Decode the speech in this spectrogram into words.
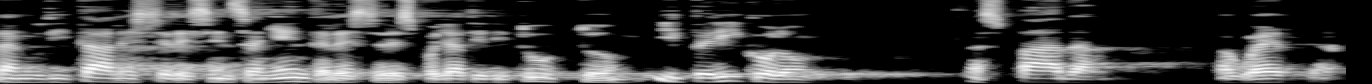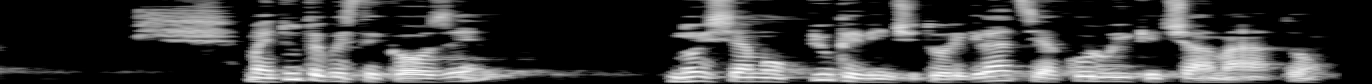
la nudità, l'essere senza niente, l'essere spogliati di tutto, il pericolo, la spada, la guerra. Ma in tutte queste cose noi siamo più che vincitori grazie a colui che ci ha amato.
